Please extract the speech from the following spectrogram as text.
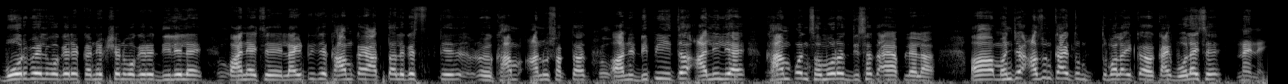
बोरवेल वगैरे कनेक्शन वगैरे दिलेले आहे हो. पाण्याचे लाईटीचे खांब काय आत्ता लगेच ते अ, खांब आणू शकतात. हो. आणि डीपी इथं आलेली आहे. खांब पण समोरच दिसत आहे आपल्याला. अ, म्हणजे अजून काय तुम तुम्हाला एक अ, काय बोलायचं आहे नाही नाही.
